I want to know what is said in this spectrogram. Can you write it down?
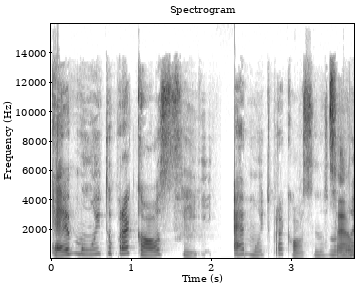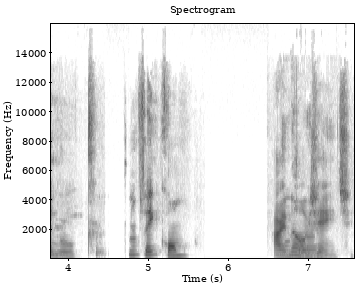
é muito precoce. É muito precoce. Não, Você não, é- louca. não tem como. Ai, não, gente.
